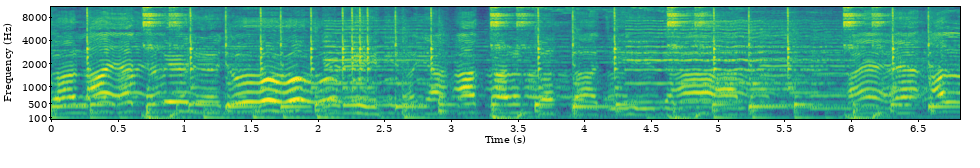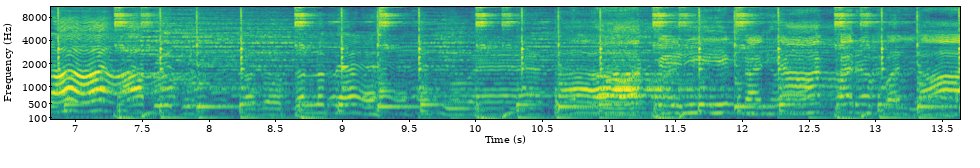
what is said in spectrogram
ગલાય છડે જો છડે અહીંયા આગળ કરી કન્યા કરબલા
